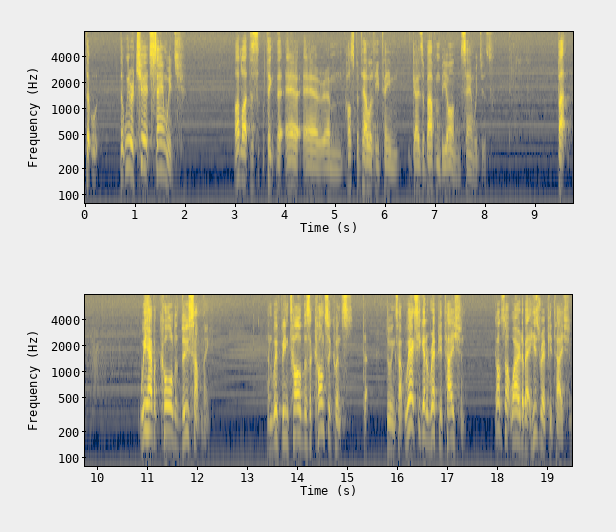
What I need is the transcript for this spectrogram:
that, that we're a church sandwich. I'd like to think that our, our um, hospitality team goes above and beyond sandwiches. But we have a call to do something. And we've been told there's a consequence to doing something. We actually get a reputation. God's not worried about his reputation.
